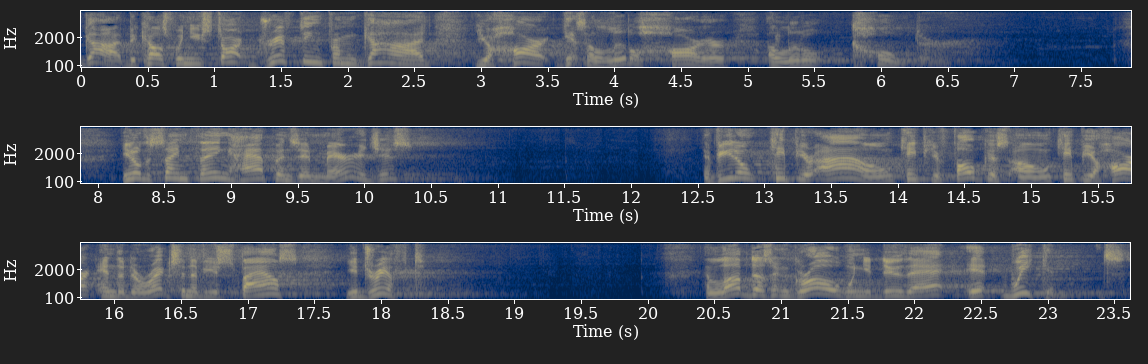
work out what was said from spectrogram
God. Because when you start drifting from God, your heart gets a little harder, a little colder. You know, the same thing happens in marriages. If you don't keep your eye on, keep your focus on, keep your heart in the direction of your spouse, you drift. And love doesn't grow when you do that, it weakens.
